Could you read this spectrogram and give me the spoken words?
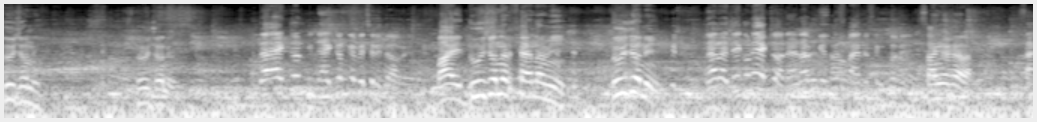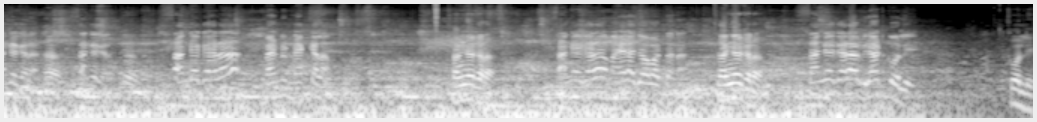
দুইজনই। দুইজনই। একজন একজনকে বেছে নিতে হবে। ভাই দুইজনের ফ্যান আমি। দুইজনই। না না যে কোনো একজন অ্যাডাম গিলক্রিস্ট মহেন্দ্র সিং ধোনি। সাঙ্গাগারা হ্যাঁ। সাঙ্গাগারা সাঙ্গাগারা ব্যান্ডন ম্যাককালাম সাঙ্গাকারা সাঙ্গাগারা মাহেরা জওয়ার্দানা সাঙ্গাকারা সাঙ্গাগারা বিরাট কোহলি কোহলি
